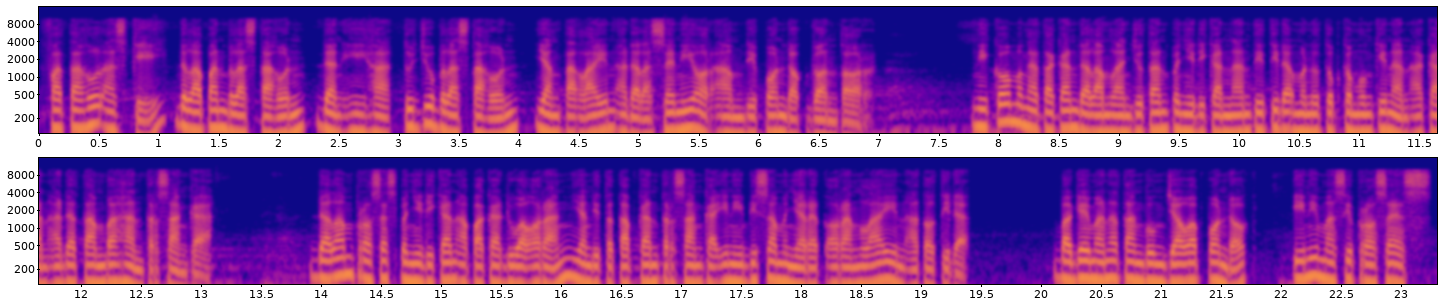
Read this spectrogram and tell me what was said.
Fatahul Aski, 18 tahun, dan IH, 17 tahun, yang tak lain adalah senior AM di Pondok Gontor. Niko mengatakan dalam lanjutan penyidikan nanti tidak menutup kemungkinan akan ada tambahan tersangka. Dalam proses penyidikan apakah dua orang yang ditetapkan tersangka ini bisa menyeret orang lain atau tidak? Bagaimana tanggung jawab pondok? Ini masih proses,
